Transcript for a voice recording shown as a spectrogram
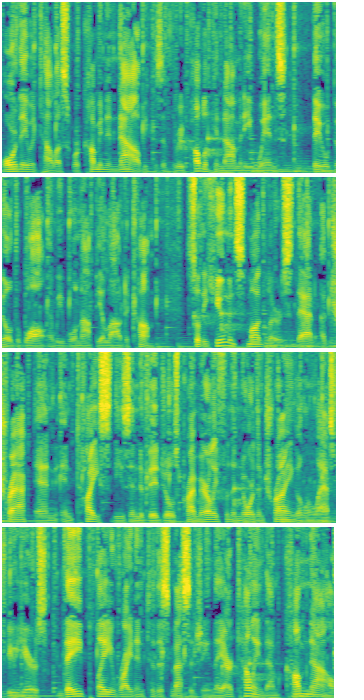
Or they would tell us, We're coming in now because if the Republican nominee wins, they will build the wall and we will not be allowed to come. So the human smugglers that attract and entice these individuals, primarily from the Northern Triangle in the last few years, they play right into this messaging. They are telling them, come now,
